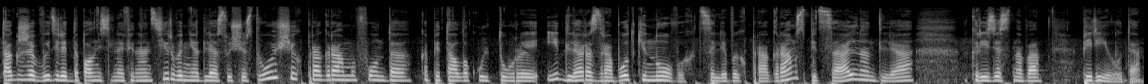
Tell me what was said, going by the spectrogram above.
также выделить дополнительное финансирование для существующих программ Фонда капитала культуры и для разработки новых целевых программ специально для кризисного периода.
